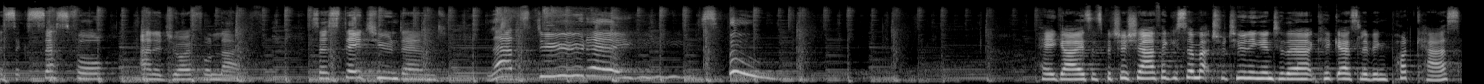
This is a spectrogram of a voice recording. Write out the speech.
a successful, and a joyful life. So stay tuned and let's do this! Woo! Hey guys, it's Patricia. Thank you so much for tuning into the Kick Ass Living podcast.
